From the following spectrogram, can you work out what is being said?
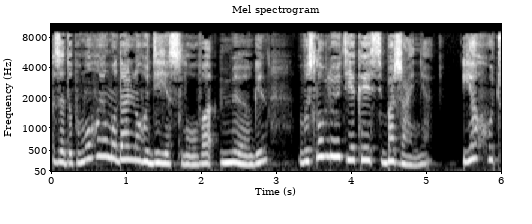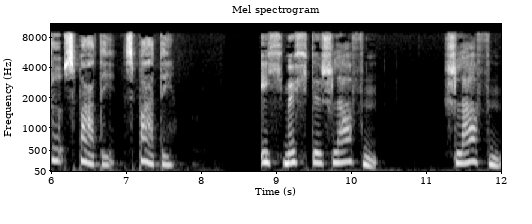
За допомогою модального дієслова mögen висловлюють якесь бажання. Я хочу спати, спати. Ich möchte schlafen. Schlafen.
